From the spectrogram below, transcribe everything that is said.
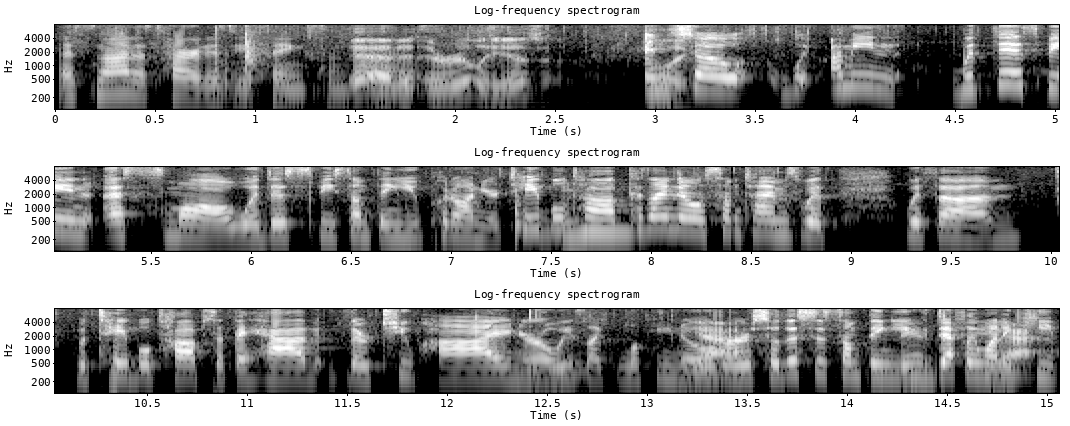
It's not as hard as you think Yeah, sometimes. it, it really isn't. I And like- so, I mean, with this being as small, would this be something you put on your tabletop? Mm-hmm. Because I know sometimes with with um, with tabletops that they have, they're too high, and you're always mm-hmm. like looking Yeah. over. So this is something you These- definitely want to yeah. keep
